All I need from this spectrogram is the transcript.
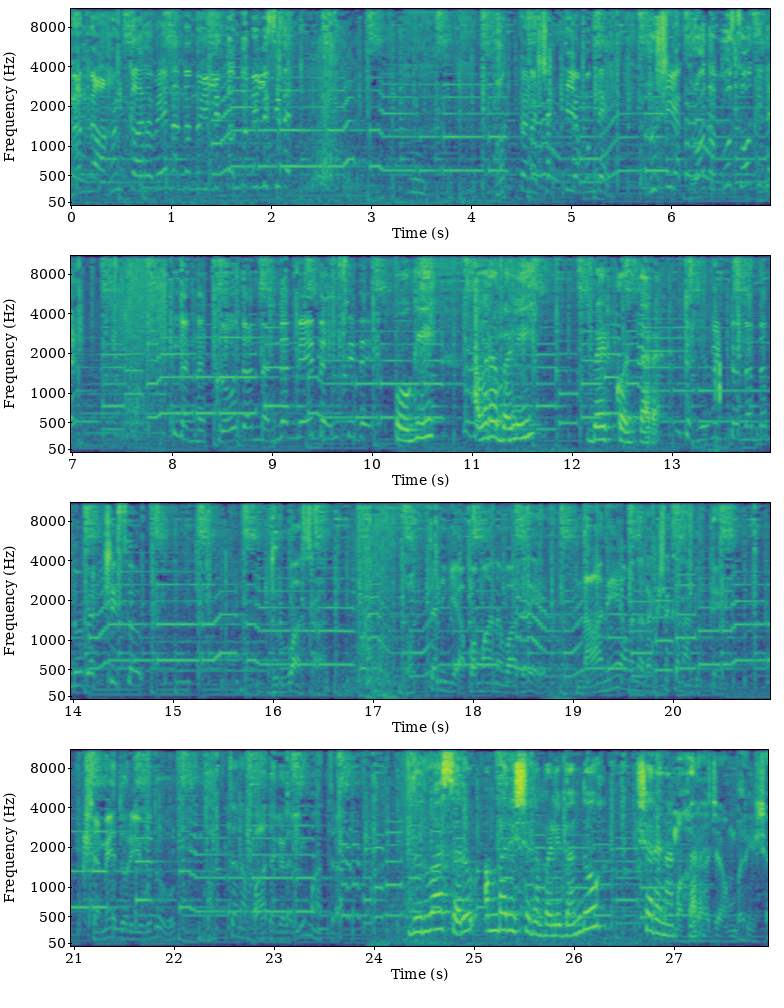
ನನ್ನ ಅಹಂಕಾರವೇ ನನ್ನನ್ನು ಇಲ್ಲಿ ತಂದು ನಿಲ್ಲಿಸಿದೆ. ಭಕ್ತನ ಶಕ್ತಿಯ ಮುಂದೆ ಋಷಿಯ ಕ್ರೋಧವೂ ಸೋತಿದೆ. ನನ್ನ ಕ್ರೋಧ ನನ್ನನ್ನೇ ದಹಿಸಿದೆ. ಹೋಗಿ ಅವರ ಬಳಿ ಬೇಡ್ಕೊಳ್ತಾರೆ ದಯವಿಟ್ಟು ನನ್ನನ್ನು ರಕ್ಷಿಸು. ದುರ್ವಾಸ ಭಕ್ತನಿಗೆ ಅಪಮಾನವಾದರೆ ನಾನೇ ಅವನ ರಕ್ಷಕನಾಗುತ್ತೇನೆ. ಕ್ಷಮೆ ದೊರೆಯುವುದು ಭಕ್ತನ ಪಾದಗಳಲ್ಲಿ ಮಾತ್ರ. ದುರ್ವಾಸರು ಅಂಬರೀಷನ ಬಳಿ ಬಂದು ಶರಣ ಮಹಾರಾಜ ಅಂಬರೀಷ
